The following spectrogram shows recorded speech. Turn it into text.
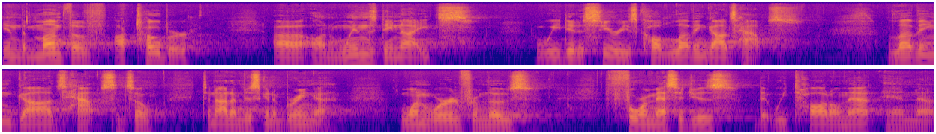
in the month of October, uh, on Wednesday nights, we did a series called Loving God's House. Loving God's House. And so tonight I'm just going to bring a, one word from those four messages that we taught on that and, uh,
